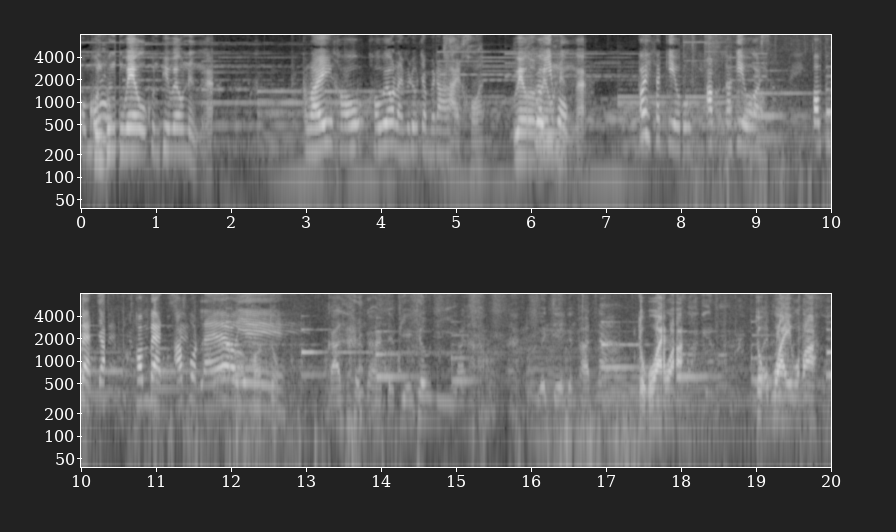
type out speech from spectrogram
ผมคุณว่าเพิ่งเวล คุณพี่เวลหนึ่งอะอะไรเขาเขาเวลอะไรไม่รู้จำไม่ได้ ขายคอนเวลเวเวลลยี่สิบหหนึ่กงอะเอ้ยสกิลอัพสกิลก่อนคอมแบทจะคอมแบทอัพหมดแล้วเย่ขอจบการรายงานแต่เพียงเท่านี้นะฮะไว้เจอกันพาร์ทหน้า จบไวว่ะจบไวว่ะบ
